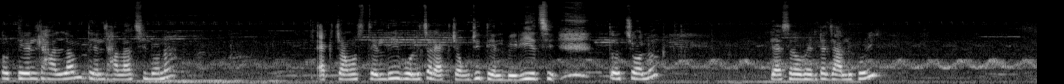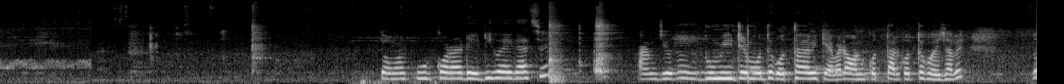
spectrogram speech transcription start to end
তো তেল ঢাললাম, তেল ঢালা ছিল না। এক চামচ তেল দিয়েই বলেছে আর এক চামচই তেল বেরিয়েছে। তো চলো গ্যাসের ওভেনটা চালু করি। তো আমার পুর করা রেডি হয়ে গেছে। কারণ যেহেতু দু মিনিটের মধ্যে করতে হবে, আমি ক্যামেরা অন করতে, আর করতে হয়ে যাবে। তো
